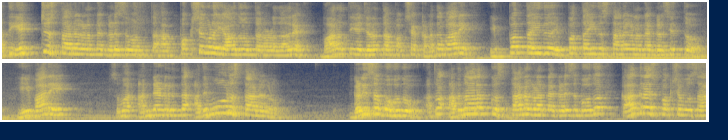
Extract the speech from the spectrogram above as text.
ಅತಿ ಹೆಚ್ಚು ಸ್ಥಾನಗಳನ್ನು ಗಳಿಸುವಂತಹ ಪಕ್ಷಗಳು ಯಾವುದು ಅಂತ ನೋಡೋದಾದ್ರೆ ಭಾರತೀಯ ಜನತಾ ಪಕ್ಷ ಕಳೆದ ಬಾರಿ ಇಪ್ಪತ್ತೈದು ಇಪ್ಪತ್ತೈದು ಸ್ಥಾನಗಳನ್ನು ಗಳಿಸಿತ್ತು. ಈ ಬಾರಿ ಸುಮಾರು ಹನ್ನೆರಡರಿಂದ ಹದಿಮೂರು ಸ್ಥಾನಗಳು ಗಳಿಸಬಹುದು ಅಥವಾ ಹದಿನಾಲ್ಕು ಸ್ಥಾನಗಳನ್ನು ಗಳಿಸಬಹುದು. ಕಾಂಗ್ರೆಸ್ ಪಕ್ಷವು ಸಹ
